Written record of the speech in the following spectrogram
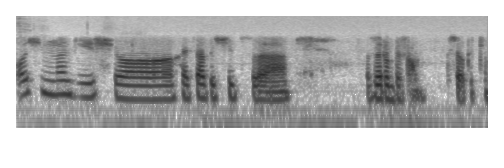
очень многие еще хотят учиться за рубежом все-таки.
